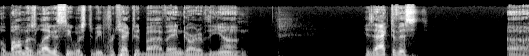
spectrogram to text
Obama's legacy was to be protected by a vanguard of the young. His activist uh,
